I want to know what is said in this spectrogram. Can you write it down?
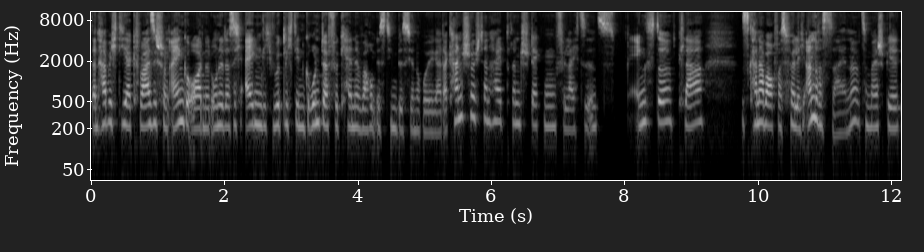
dann habe ich die ja quasi schon eingeordnet, ohne dass ich eigentlich wirklich den Grund dafür kenne, warum ist die ein bisschen ruhiger. Da kann Schüchternheit drin stecken, vielleicht sind es Ängste, klar. Es kann aber auch was völlig anderes sein. Ne? Zum Beispiel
